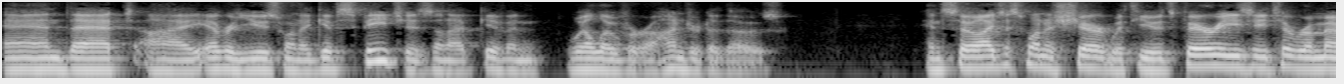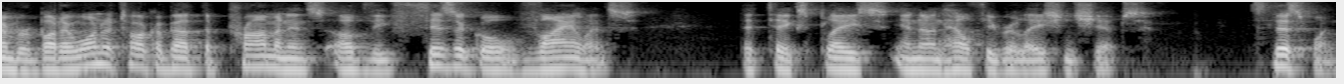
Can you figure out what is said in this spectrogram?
and that I ever use when I give speeches, and I've given well over a hundred of those. And so I just want to share it with you. It's very easy to remember, but I want to talk about the prominence of the physical violence that takes place in unhealthy relationships. It's this one.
